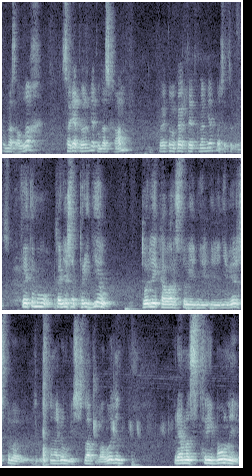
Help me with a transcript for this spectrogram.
у нас Аллах, царя тоже нет, у нас хан, поэтому как-то это к нам не относится, в принципе. Поэтому, конечно, предел то ли коварства или невежества установил Вячеслав Володин прямо с трибуны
